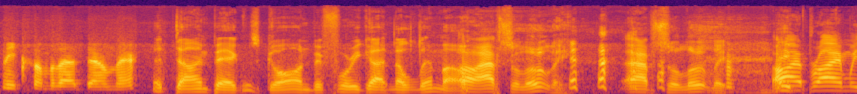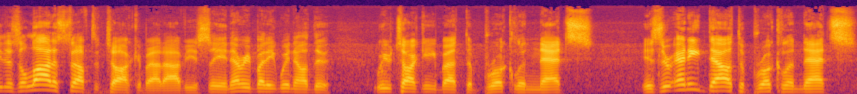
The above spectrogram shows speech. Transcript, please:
sneak some of that down there. That dime bag was gone before he got in a limo. Oh, absolutely. Absolutely. All right, Bryan. We, there's a lot of stuff to talk about, obviously, and everybody we know. The, we were talking about the Brooklyn Nets. Is there any doubt the Brooklyn Nets,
